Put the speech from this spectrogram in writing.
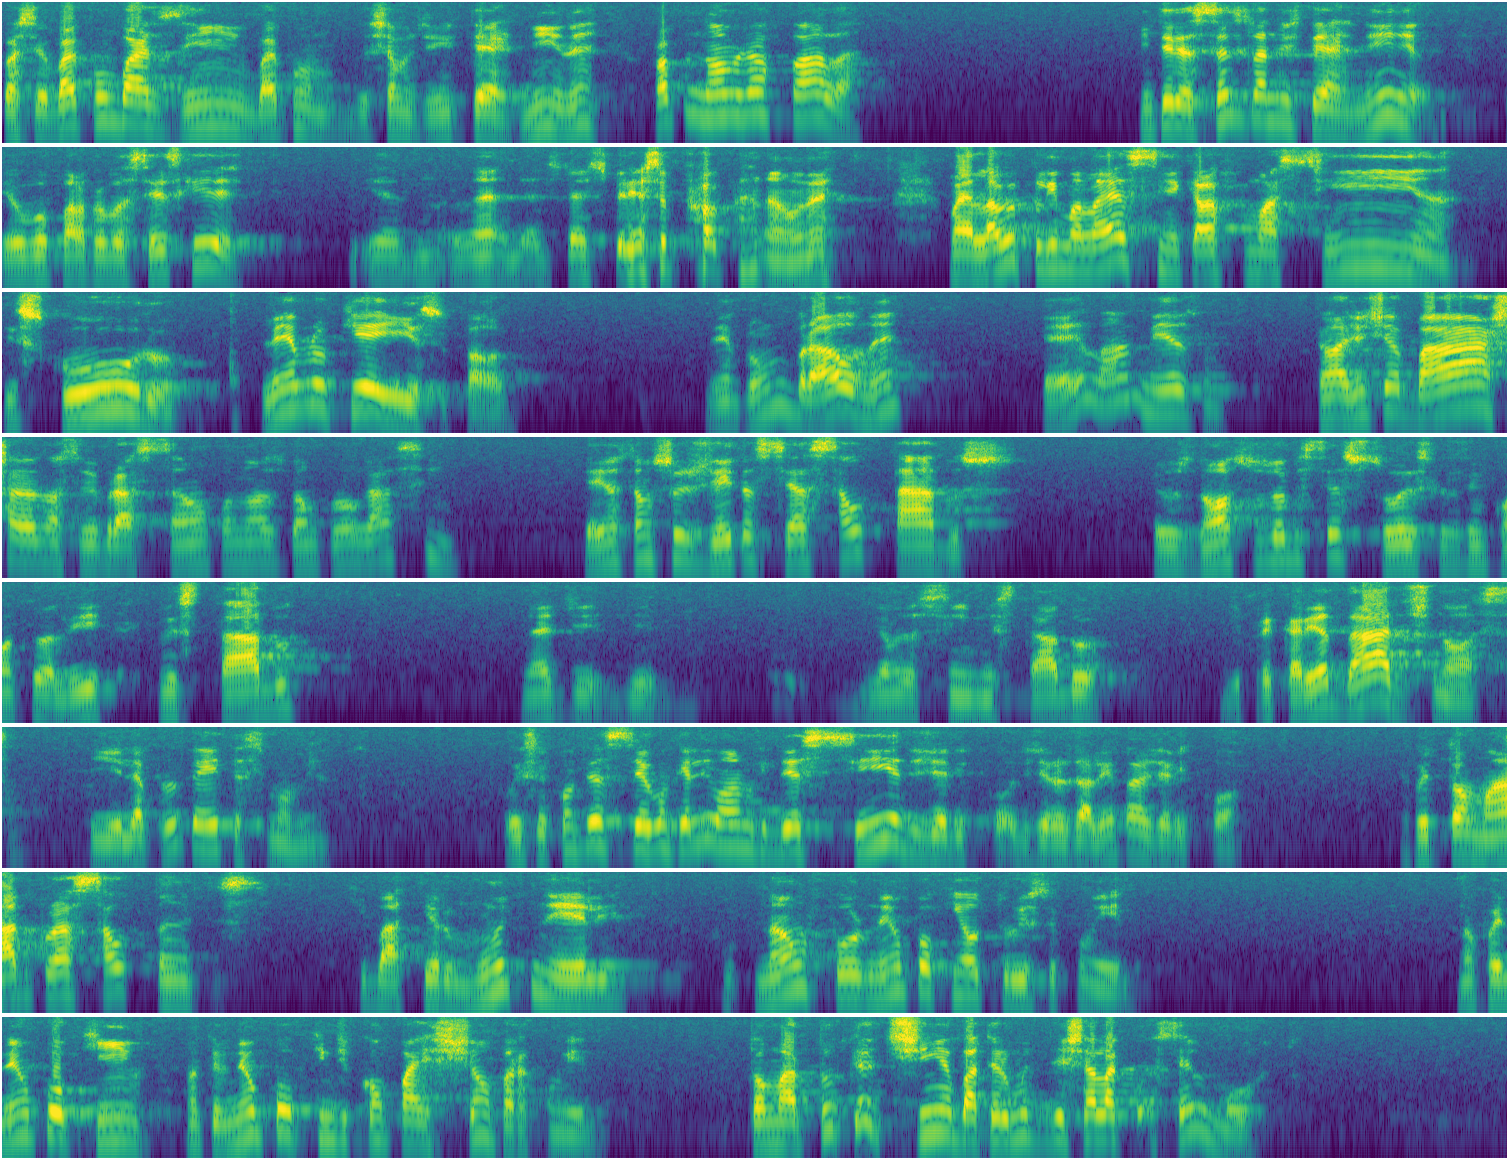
Você vai para um barzinho, vai para um, chama de interninho, né? O próprio nome já fala. Interessante que lá no interninho, eu vou falar para vocês que né, não é experiência própria não, né? Mas lá o clima lá é assim, aquela fumacinha, escuro. Lembra o que é isso, Paulo? Lembra um umbral, né? É lá mesmo. Então a gente abaixa a nossa vibração quando nós vamos para um lugar assim. E aí nós estamos sujeitos a ser assaltados pelos nossos obsessores que nos encontram ali no estado, né, de, de, digamos assim, no estado de precariedade nossa. E ele aproveita esse momento. Isso aconteceu com aquele homem que descia de, Jericó, de Jerusalém para Jericó. Ele foi tomado por assaltantes que bateram muito nele, não foram nem um pouquinho altruístas com ele. Não foi nem um pouquinho, não teve nem um pouquinho de compaixão para com ele. Tomaram tudo que ele tinha, bateram muito e deixaram ele semi-morto.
